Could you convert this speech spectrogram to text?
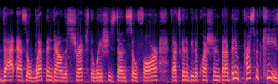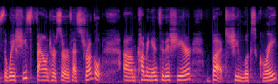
that as a weapon down the stretch the way she's done so far? That's going to be the question. But I've been impressed with Keys, the way she's found her serve, has struggled um, coming into this year, but she looks great.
